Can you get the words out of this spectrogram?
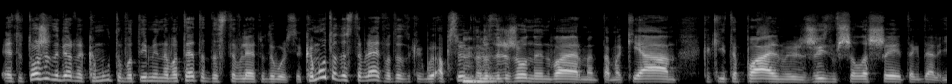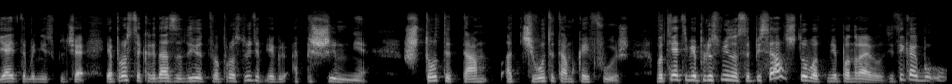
это тоже, наверное, кому-то вот именно вот это доставляет удовольствие. Кому-то доставляет вот это как бы абсолютно mm-hmm. разряженный environment, там океан, какие-то пальмы, жизнь в шалаше и так далее. Я этого не исключаю. Я просто, когда задаю этот вопрос людям, я говорю, опиши мне, что ты там, от чего ты там кайфуешь. Вот я тебе плюс-минус описал, что вот мне понравилось, и ты как бы,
